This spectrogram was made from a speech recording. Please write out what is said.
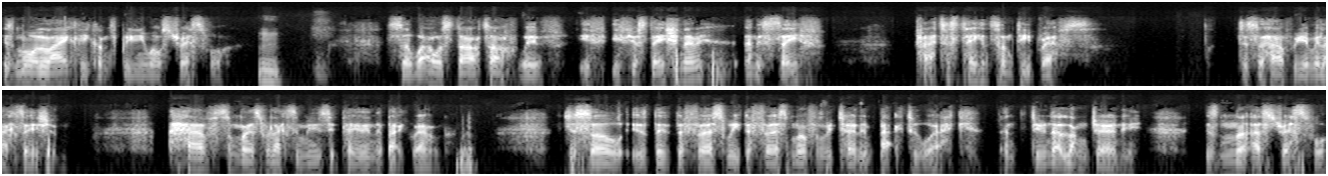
is more likely going to be more stressful. Mm. So what I would start off with, if if you're stationary and it's safe, practice taking some deep breaths just to help with your relaxation. Have some nice relaxing music playing in the background. Just so is the, the first week, the first month of returning back to work and doing that long journey is not as stressful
